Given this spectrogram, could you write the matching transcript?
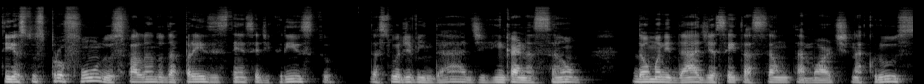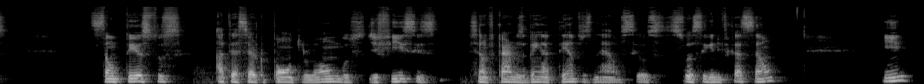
textos profundos falando da preexistência de Cristo, da sua divindade, encarnação, da humanidade e aceitação da morte na cruz. São textos até certo ponto longos, difíceis, se não ficarmos bem atentos né, à sua significação. E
